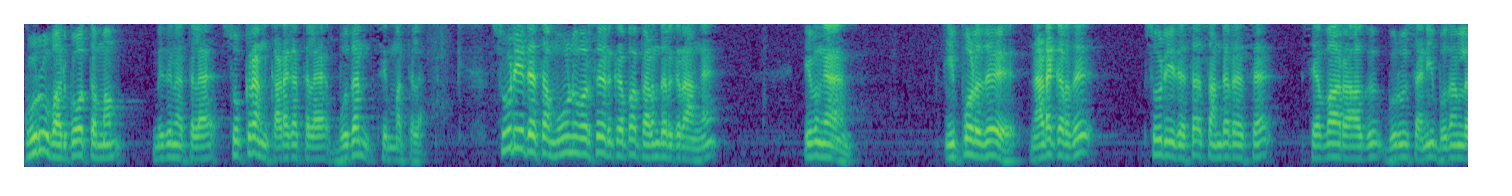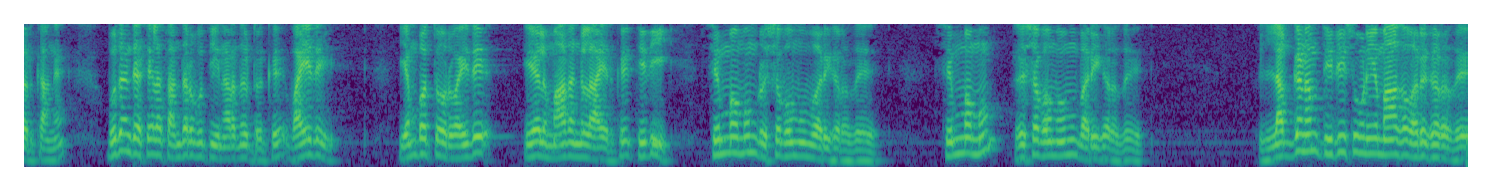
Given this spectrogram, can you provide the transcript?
குரு வர்க்கோத்தமம் மிதுனத்தில் சுக்ரன் கடகத்தில் புதன் சிம்மத்தில். சூரிய தசை மூணு வருஷம் இருக்கிறப்ப பிறந்திருக்கிறாங்க. இவங்க இப்பொழுது நடக்கிறது சூரிய தசை சந்திர தசை செவ்வாய் ராகு குரு சனி புதனில் இருக்காங்க. புதன் திசையில் சந்திரபுத்தி நடந்துகிட்ருக்கு இருக்கு. வயது எண்பத்தோரு வயது ஏழு மாதங்கள் ஆயிருக்கு. திதி சிம்மமும் ரிஷபமும் வருகிறது. சிம்மமும் ரிஷபமும் வருகிறது. லக்னம் திதி சூனியமாக வருகிறது.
